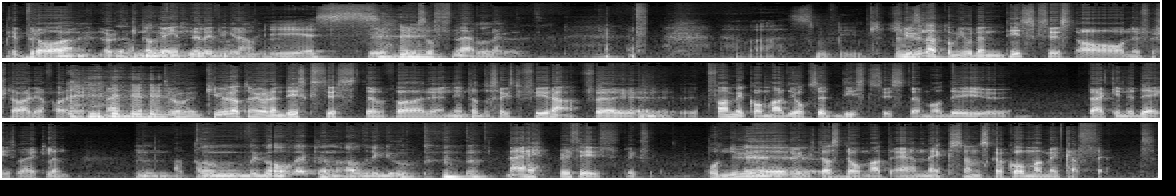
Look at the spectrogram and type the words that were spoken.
Det är bra att gnugga in det lite grann. Yes! Du, du är så snäll. Kul ska- att de gjorde en disk sist. Ja, nu förstörde jag för dig. Men tro- kul att de gjorde en disksystem för eh, Nintendo 64. För mm. Famicom hade ju också ett disksystem och det är ju back in the days verkligen. Mm. Att De gav verkligen aldrig upp. Nej, precis. Liksom. Och nu Eh. ryktas det om att NXen ska komma med kassett.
